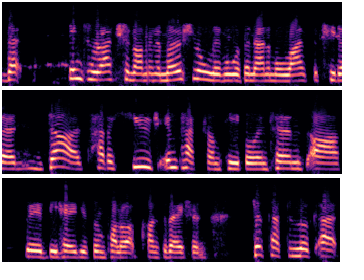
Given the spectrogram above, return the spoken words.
that interaction on an emotional level with an animal like the cheetah does have a huge impact on people in terms of their behaviors and follow-up conservation. Just have to look at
